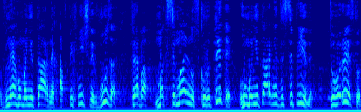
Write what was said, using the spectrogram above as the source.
в негуманітарних, а в технічних вузах треба максимально скоротити гуманітарні дисципліни. Товариство,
